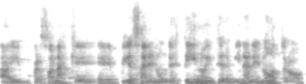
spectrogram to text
Hay personas que empiezan en un destino y terminan en otro.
